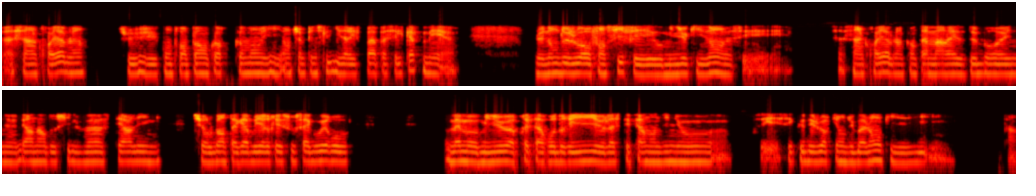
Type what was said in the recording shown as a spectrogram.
assez incroyable. Hein. Je, je comprends pas encore comment ils, en Champions League ils n'arrivent pas à passer le cap, mais euh, le nombre de joueurs offensifs et au milieu qu'ils ont, euh, c'est c'est incroyable. Hein. Quand t'as Mahrez, De Bruyne, Bernardo Silva, Sterling, sur le banc t'as Gabriel Jesus, Agüero. Même au milieu, après t'as Rodri, euh, là c'était Fernandinho. euh, C'est c'est que des joueurs qui ont du ballon, qui, enfin,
